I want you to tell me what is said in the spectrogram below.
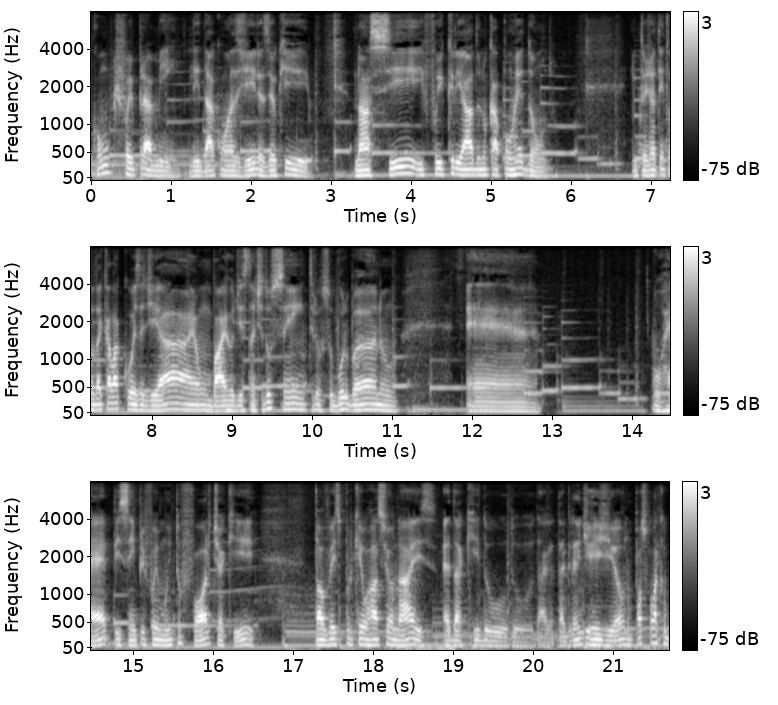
como que foi para mim lidar com as gírias, eu que nasci e fui criado no Capão Redondo. Então já tem toda aquela coisa de, ah, é um bairro distante do centro, suburbano, é... O rap sempre foi muito forte aqui. Talvez porque o Racionais é daqui do, do da, da, grande região. Não posso falar que eu,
